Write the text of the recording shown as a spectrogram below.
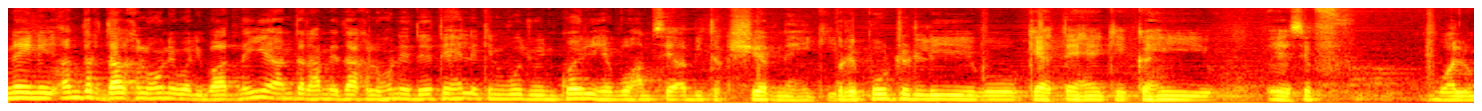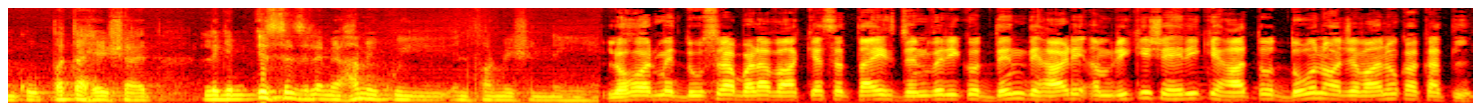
नहीं नहीं, अंदर दाखिल होने वाली बात नहीं है। अंदर हमें दाखिल होने देते हैं, लेकिन वो जो इंक्वायरी है, वो हमसे अभी तक शेयर नहीं की। रिपोर्टेडली वो कहते हैं कि कहीं एएसएफ वालों को पता है शायद लेकिन इस सिलसिले में हमें कोई इन्फॉर्मेशन नहीं है। लाहौर में दूसरा बड़ा वाक्य 27 जनवरी को दिन दिहाड़े अमरीकी शहरी के हाथों दो नौजवानों का कत्ल।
